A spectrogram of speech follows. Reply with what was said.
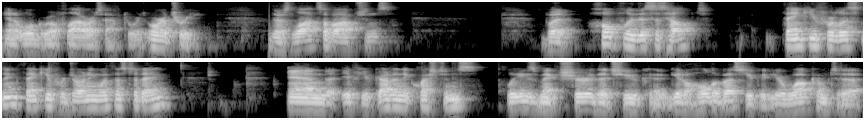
and it will grow flowers afterwards or a tree. There's lots of options, but hopefully this has helped. Thank you for listening. Thank you for joining with us today. And if you've got any questions, please make sure that you can get a hold of us. You you're welcome to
